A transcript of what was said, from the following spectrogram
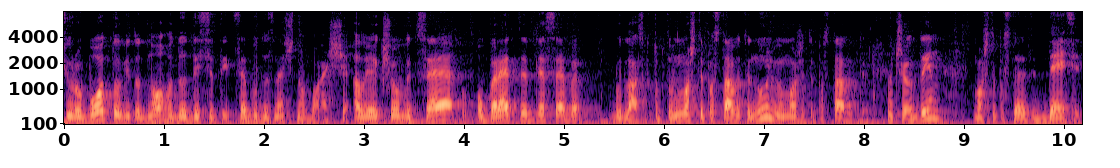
цю роботу від 1 до 10. Це буде значно важче. Але якщо ви це оберете для себе, будь ласка, тобто ви можете поставити 0, ви можете поставити ну, чи 1, можете поставити 10.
